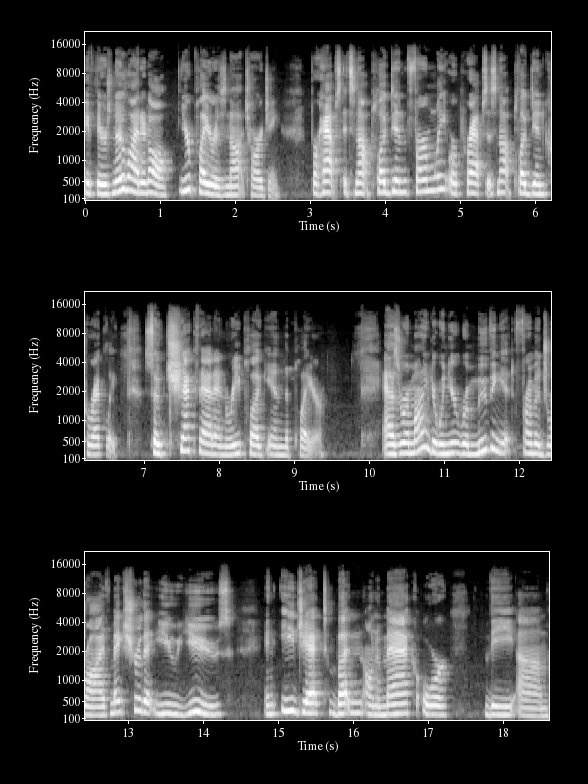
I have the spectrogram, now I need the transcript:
If there's no light at all, your player is not charging. Perhaps it's not plugged in firmly or perhaps it's not plugged in correctly. So check that and replug in the player. As a reminder, when you're removing it from a drive, make sure that you use an eject button on a Mac or the um,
